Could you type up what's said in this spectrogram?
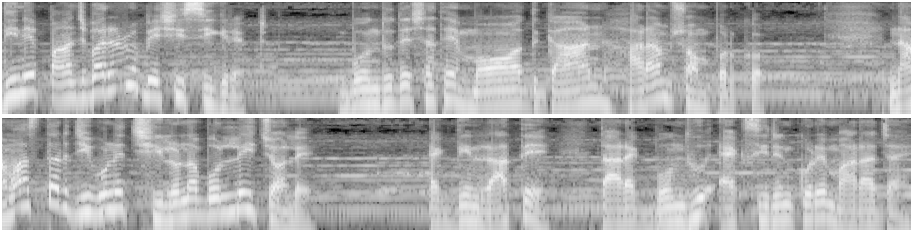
দিনে পাঁচবারেরও বেশি সিগারেট। বন্ধুদের সাথে মদ, গান, হারাম সম্পর্ক। নামাজ তার জীবনে ছিল না বললেই চলে। একদিন রাতে তার এক বন্ধু অ্যাক্সিডেন্ট করে মারা যায়।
